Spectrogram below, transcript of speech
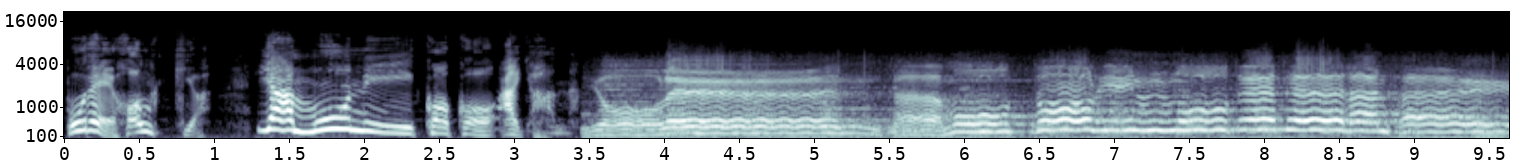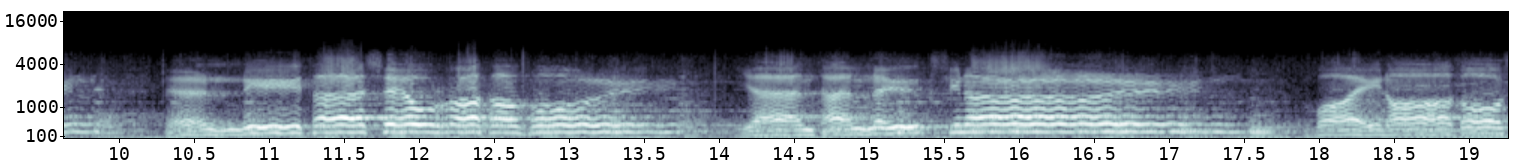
puree holkkia ja munii koko ajan. Jo lentää muuttolinnut etelän päin, en niitä seurata voi, jään tänne yksinäin. Vain aatos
